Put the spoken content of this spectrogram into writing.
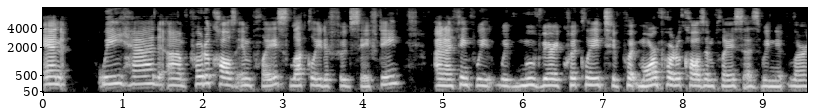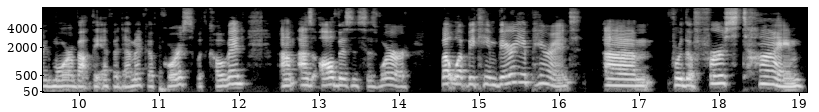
And we had um, protocols in place, luckily, to food safety. And I think we, we moved very quickly to put more protocols in place as we knew, learned more about the epidemic, of course, with COVID, um, as all businesses were. But what became very apparent um, for the first time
